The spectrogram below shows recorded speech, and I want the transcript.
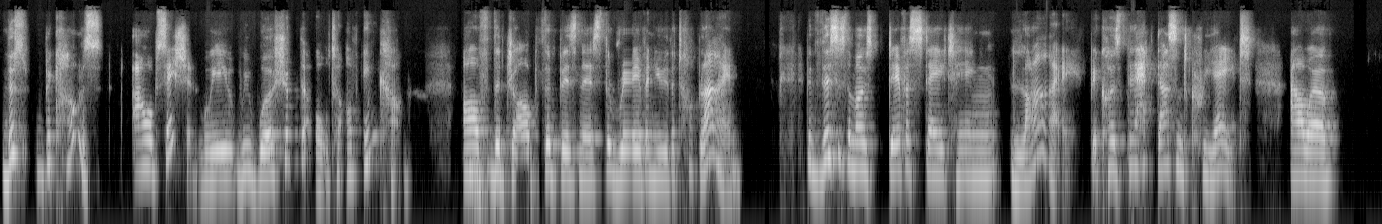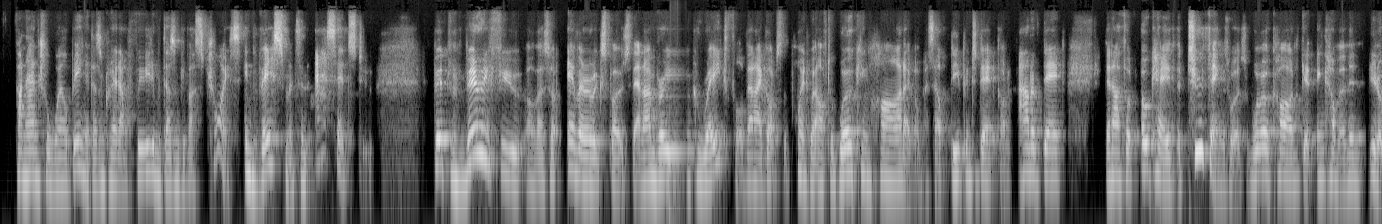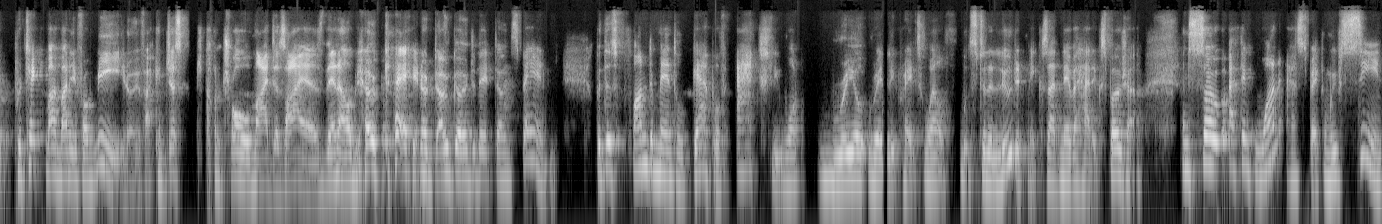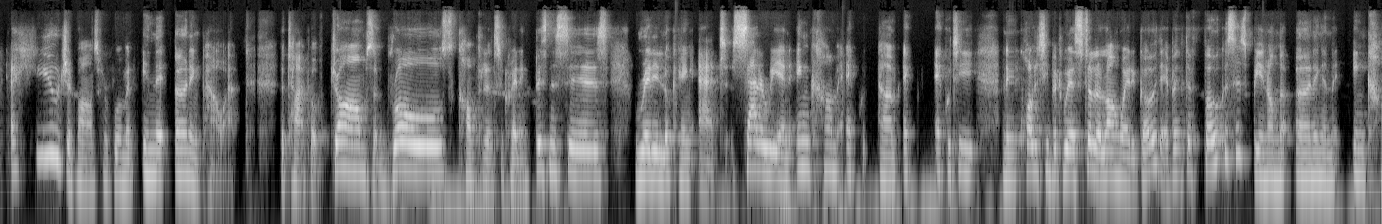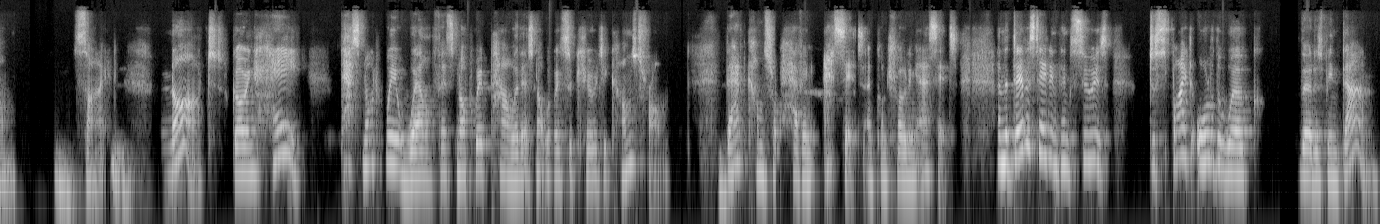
this becomes our obsession. We we worship the altar of income, of mm. the job, the business, the revenue, the top line. But this is the most devastating lie because that doesn't create our financial well-being it doesn't create our freedom it doesn't give us choice investments and assets do but very few of us are ever exposed to that. And I'm very grateful that I got to the point where after working hard, I got myself deep into debt, got out of debt. Then I thought, okay, the two things was work hard, get income, and then, you know, protect my money from me. You know, if I can just control my desires, then I'll be okay. You know, don't go into debt, don't spend. But this fundamental gap of actually what real really creates wealth but still eluded me because I'd never had exposure. And so I think one aspect, and we've seen a huge advancement of women in their earning power, the type of jobs and roles, confidence in creating businesses, really looking at salary and income equi- um, equity and equality, but we're still a long way to go there. But the focus has been on the earning and the income mm. side, mm not going, hey, that's not where wealth, that's not where power, that's not where security comes from. Hmm. That comes from having assets and controlling assets. And the devastating thing, Sue, is despite all of the work that has been done,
